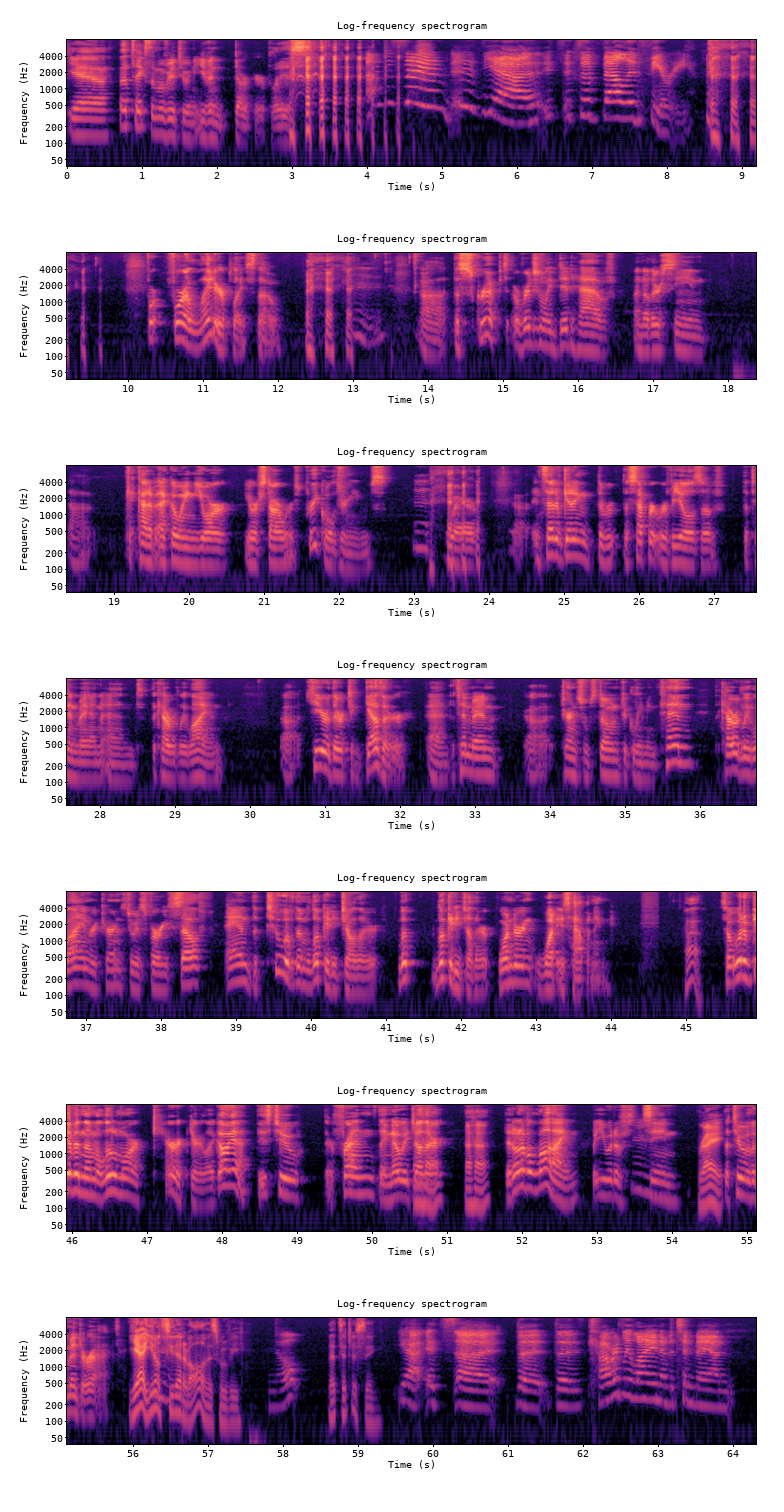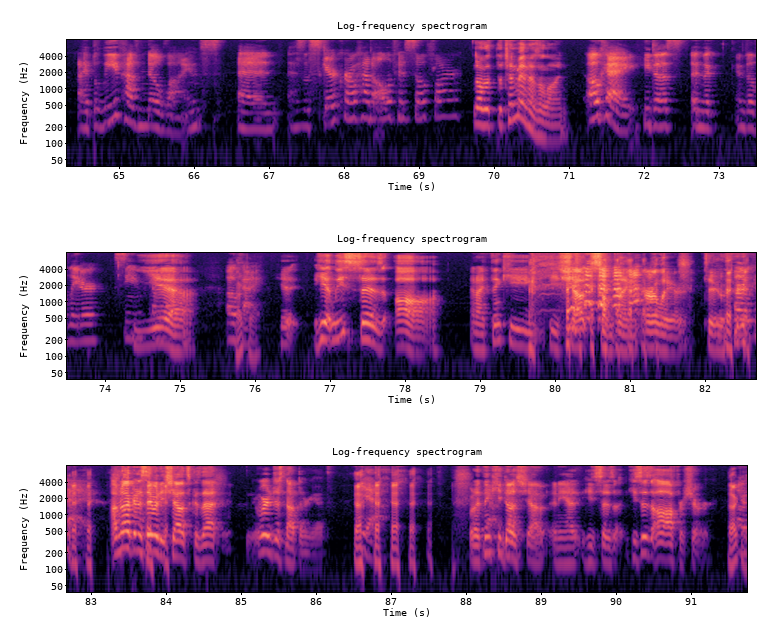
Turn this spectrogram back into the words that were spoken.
Yeah, that takes the movie to an even darker place. I'm just saying, eh, yeah, it's it's a valid theory. for for a lighter place, though, Hmm. uh, the script originally did have another scene, uh, k- kind of echoing your your Star Wars prequel dreams, Mm. where uh, instead of getting the the separate reveals of the Tin Man and the Cowardly Lion, uh, here they're together, and the Tin Man uh, turns from stone to gleaming tin. The Cowardly Lion returns to his furry self, and the two of them look at each other, look look at each other, wondering what is happening. huh. So it would have given them a little more character, like, oh yeah, these two, they're friends, they know each Uh-huh. other. Uh-huh. They don't have a line, but you would have Hmm. seen Right. the two of them interact. Yeah, you don't see that at all in this movie. Nope. That's interesting. Yeah, it's uh the the cowardly lion and the tin man I believe have no lines. And has the scarecrow had all of his so far? No, the, the Tin Man has a line. Okay, he does in the in the later scene. Yeah. Okay. Okay. He, he at least says ah, and I think he he shouts something earlier too. Okay. I'm not going to say what he shouts because that we're just not there yet. Yeah. But I think Yeah, he does that's- shout, and he ha- he says he says ah for sure. okay.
